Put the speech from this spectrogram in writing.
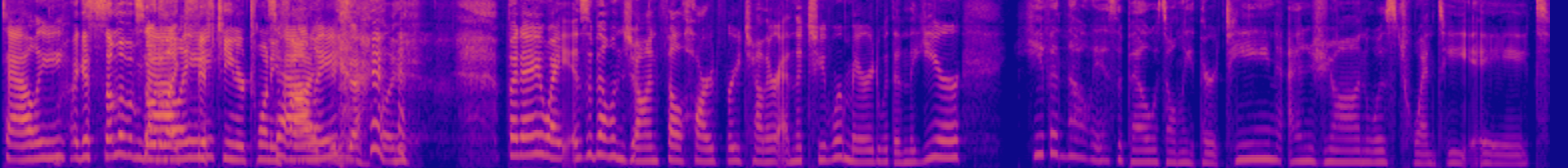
Tally. I guess some of them go to like 15 or 25. Sally. Exactly. But anyway, Isabel and John fell hard for each other, and the two were married within the year, even though Isabel was only 13 and Jean was 28.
